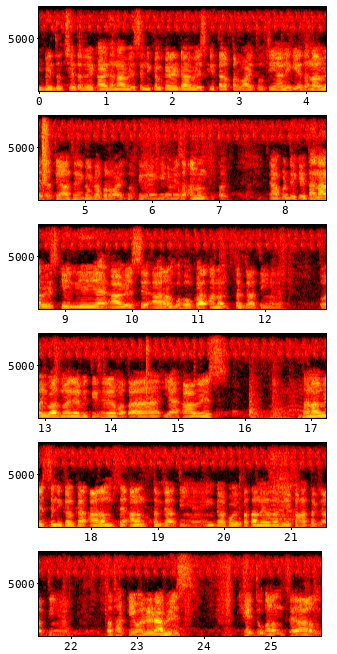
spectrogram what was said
विद्युत क्षेत्र रेखाएँ धनावेश से निकलकर ऋणावेश की तरफ़ प्रवाहित होती है। यानी कि धनावेश तो यहाँ से निकलकर प्रवाहित होती रहेंगी हमेशा अनंत तक। यहाँ पर देखिए, धनावेश के लिए यह आवेश से आरंभ होकर अनंत तक जाती हैं। वही बात मैंने अभी तीसरे में बताया है, यह आवेश धनावेश से निकलकर आरंभ से अनंत तक जाती हैं। इनका कोई पता नहीं होता कि ये कहाँ तक जाती हैं। तथा केवल ऋणावेश हेतु अनंत से आरंभ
